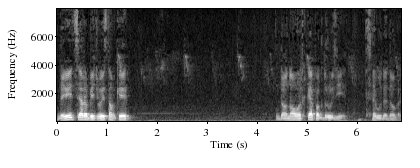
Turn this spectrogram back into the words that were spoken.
Дивіться, робіть висновки. До нових кепок, друзі. Все буде добре.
